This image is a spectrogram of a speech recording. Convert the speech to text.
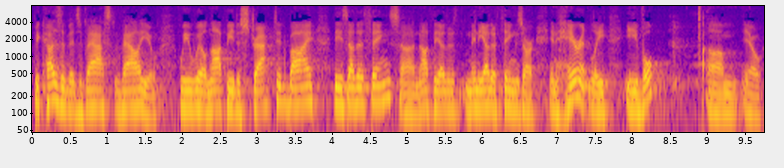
because of its vast value. We will not be distracted by these other things. Uh, not the other, many other things are inherently evil. Um, you know,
